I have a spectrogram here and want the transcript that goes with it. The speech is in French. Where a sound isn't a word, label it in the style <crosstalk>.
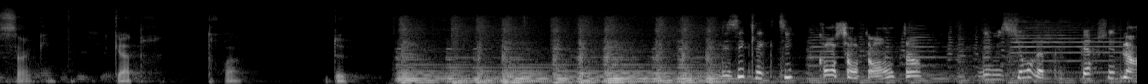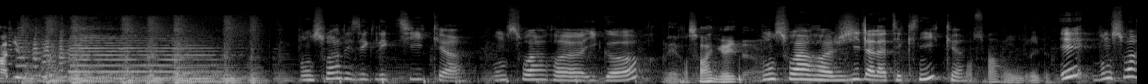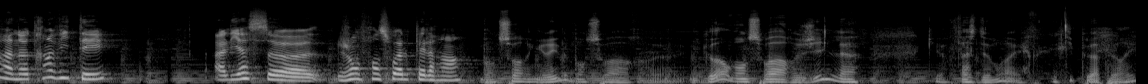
5, 4, 3, 2. Les éclectiques, consentante l'émission la plus perchée de la radio. Bonsoir les éclectiques. Bonsoir euh, Igor. Mais bonsoir Ingrid. Bonsoir euh, Gilles à la technique. Bonsoir Ingrid. Et bonsoir à notre invité, alias euh, Jean-François le Pèlerin. Bonsoir Ingrid, bonsoir euh, bonsoir Gilles, qui est en face de moi et <laughs> un petit peu apeuré.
